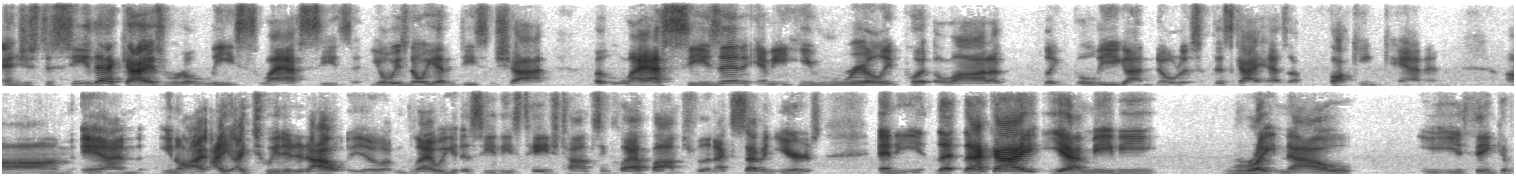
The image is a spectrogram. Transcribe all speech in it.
And just to see that guy's release last season, you always know he had a decent shot, but last season, I mean, he really put a lot of like the league on notice that this guy has a fucking cannon. Um, and you know, I, I, I, tweeted it out. You know, I'm glad we get to see these Tage Thompson clap bombs for the next seven years. And he, that that guy, yeah, maybe right now you, you, think of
